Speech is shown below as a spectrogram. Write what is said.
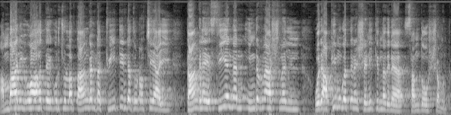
അംബാനി വിവാഹത്തെക്കുറിച്ചുള്ള താങ്കളുടെ ട്വീറ്റിന്റെ തുടർച്ചയായി താങ്കളെ സി എൻ എൻ ഇന്റർനാഷണലിൽ ഒരു അഭിമുഖത്തിന് ക്ഷണിക്കുന്നതിന് സന്തോഷമുണ്ട്.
